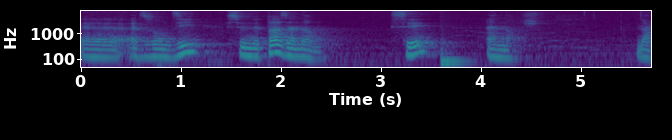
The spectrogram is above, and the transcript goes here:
Euh, elles ont dit ce n'est pas un homme, c'est un ange. Non.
